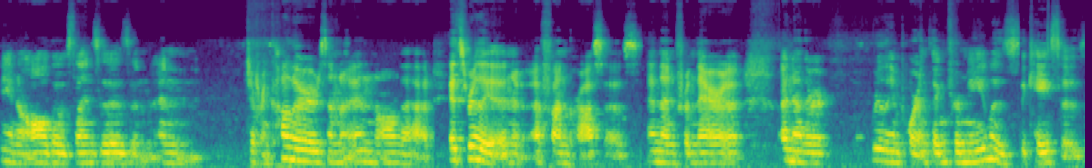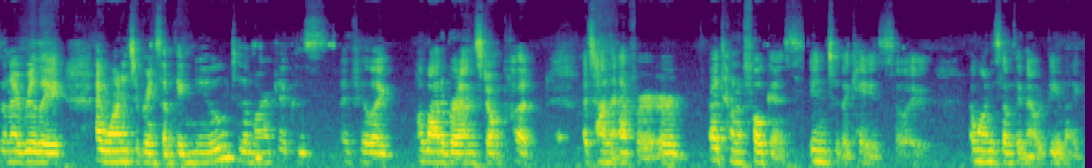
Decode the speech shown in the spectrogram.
you know all those lenses and, and different colors and, and all that it's really a fun process and then from there another really important thing for me was the cases and i really i wanted to bring something new to the market because i feel like a lot of brands don't put a ton of effort or a ton of focus into the case. So I, I wanted something that would be like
